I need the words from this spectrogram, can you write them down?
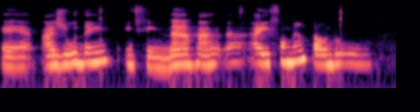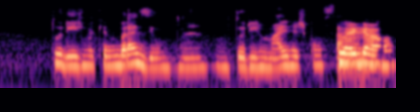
é, ajudem, enfim, né, a, a, ir fomentando o turismo aqui no Brasil, né? Um turismo mais responsável. Legal.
